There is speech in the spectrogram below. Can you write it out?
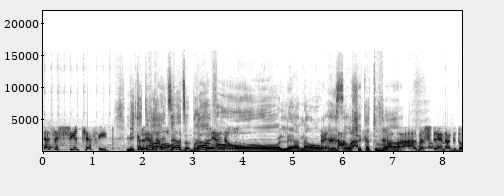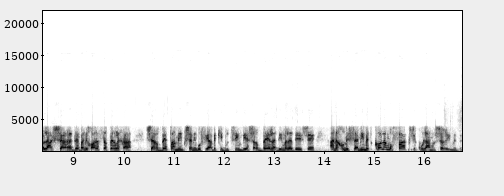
איזה שיר כיפי. מי כתבה את. זה? את בראבו! לאה נאור. לאה נאור, היא זו שכתבה. חווה אלברשטיין הגדולה שרה את זה, ואני יכולה לספר לך שהרבה פעמים כשאני מופיעה בקיבוצים ויש הרבה ילדים על הדשא, אנחנו מסיימים את כל המופע כשכולנו שרים את זה.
